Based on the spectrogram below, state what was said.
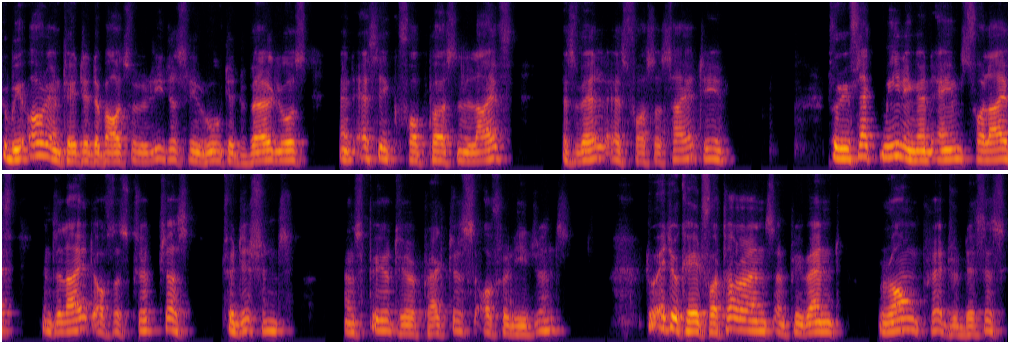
to be orientated about the religiously rooted values and ethic for personal life as well as for society, to reflect meaning and aims for life in the light of the scriptures, traditions, and spiritual practice of religions, to educate for tolerance and prevent wrong prejudices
